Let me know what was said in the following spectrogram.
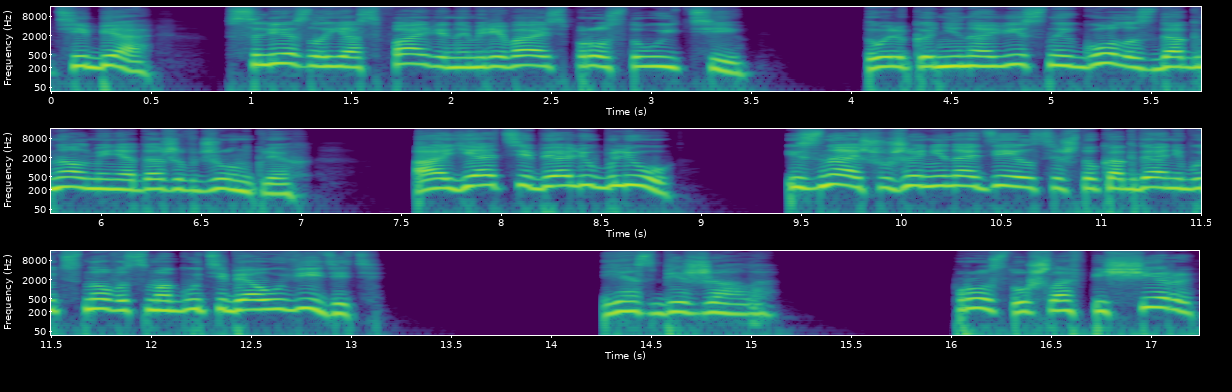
тебя!» Слезла я с Фави, намереваясь просто уйти. Только ненавистный голос догнал меня даже в джунглях. «А я тебя люблю!» И знаешь, уже не надеялся, что когда-нибудь снова смогу тебя увидеть. Я сбежала. Просто ушла в пещеры,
